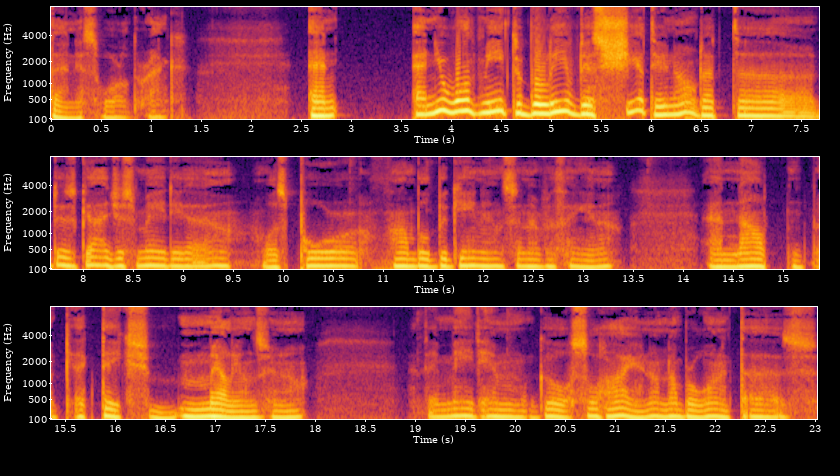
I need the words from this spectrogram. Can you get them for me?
tennis world rank. And and you want me to believe this shit, you know, that uh, this guy just made it uh, was poor, humble beginnings and everything, you know, and now it takes millions, you know. They made him go so high, you know, number one as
